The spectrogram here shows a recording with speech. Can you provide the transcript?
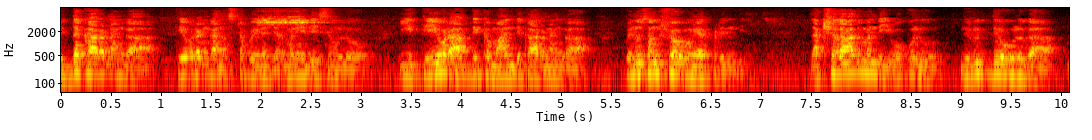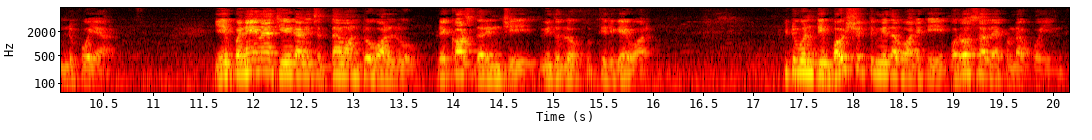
యుద్ధ కారణంగా తీవ్రంగా నష్టపోయిన జర్మనీ దేశంలో ఈ తీవ్ర ఆర్థిక మాంద్య కారణంగా పెను సంక్షోభం ఏర్పడింది. లక్షలాది మంది యువకులు నిరుద్యోగులుగా ఉండిపోయారు. ఏ పనైనా చేయడానికి సిద్ధం అంటూ వాళ్ళు రికార్డ్స్ ధరించి వీధుల్లో తిరిగేవారు. ఇటువంటి భవిష్యత్తు మీద వారికి భరోసా లేకుండా పోయింది.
